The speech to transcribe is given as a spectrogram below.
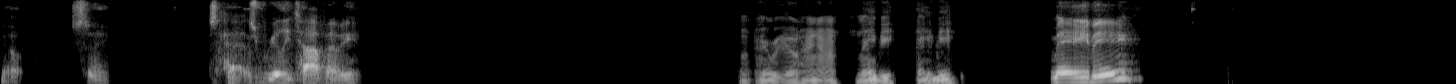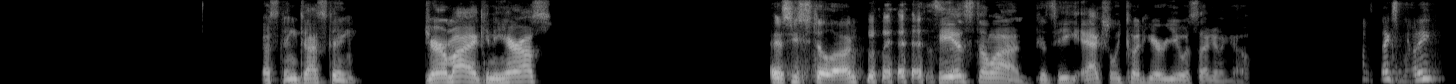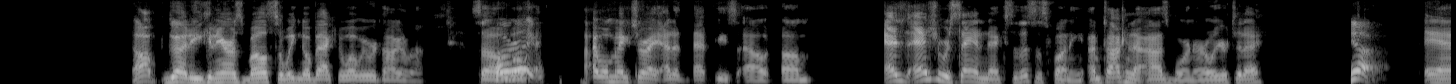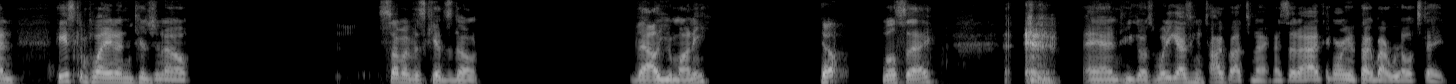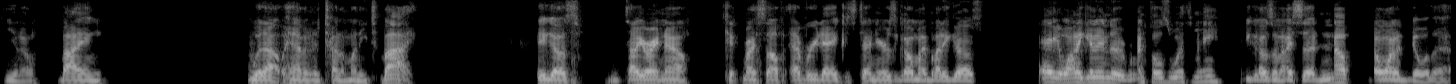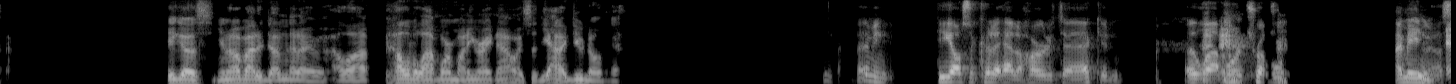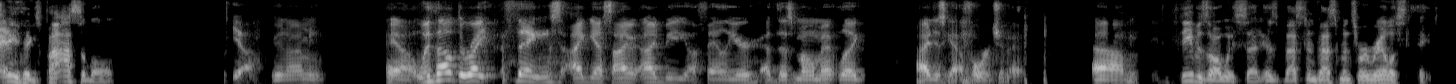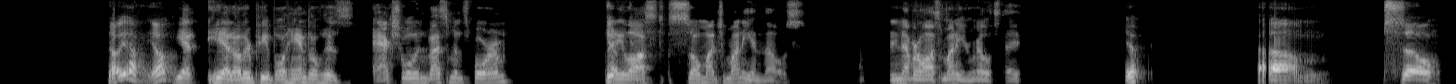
Yeah. See, this hat is really top heavy. Oh, here we go. Hang on. Maybe. Maybe. Maybe. Testing, testing. Jeremiah, can you hear us? Is he still on? He is still on because he actually could hear you a second ago. Thanks, buddy. Oh, good. You can hear us both, so we can go back to what we were talking about. So All well. I will make sure I edit that piece out. Um, as as you were saying, Nick. So this is funny. I'm talking to Osborne earlier today, Yeah. and he's complaining because you know some of his kids don't value money. Yep. We'll say. and he goes, "What are you guys going to talk about tonight?" And I said, "I think we're going to talk about real estate. You know, buying without having a ton of money to buy." He goes, I'll "Tell you right now, kick myself every day because ten years ago, my buddy goes, "Hey, you want to get into rentals with me?" He goes, and I said, "Nope, don't want to deal with that." He goes, "You know, if I'd have done that, I have a lot, hell of a lot more money right now." I said, "Yeah, I do know that." I mean, he also could have had a heart attack and a lot more trouble. I mean, You know, so- anything's possible. Yeah. You know, I mean, you know, without the right things, I guess I, I'd be a failure at this moment. Like, I just got fortunate. Um, Steve has always said his best investments were real estate. Oh, yeah. Yep. He had he had other people handle his actual investments for him, Yep. and he lost so much money in those. He never lost money in real estate. Yep. Um, so,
